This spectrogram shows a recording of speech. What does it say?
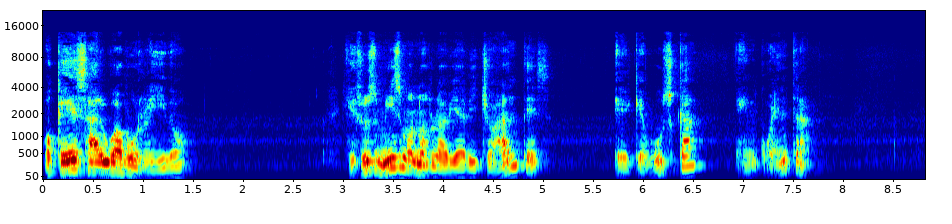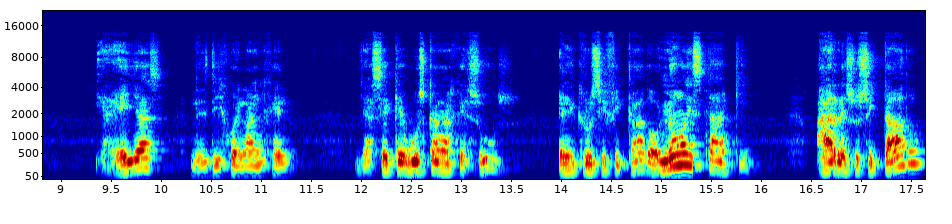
o que es algo aburrido. Jesús mismo nos lo había dicho antes. El que busca, encuentra. Y a ellas les dijo el ángel, ya sé que buscan a Jesús, el crucificado, no está aquí, ha resucitado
